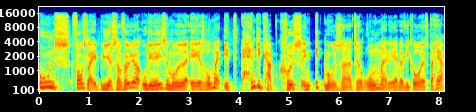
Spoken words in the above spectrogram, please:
ugens forslag bliver som følger Udinese mod AS Roma et handicap-kryds, en etmålsejr til Roma. Det er, hvad vi går efter her.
